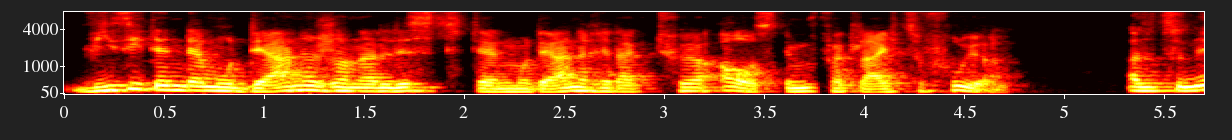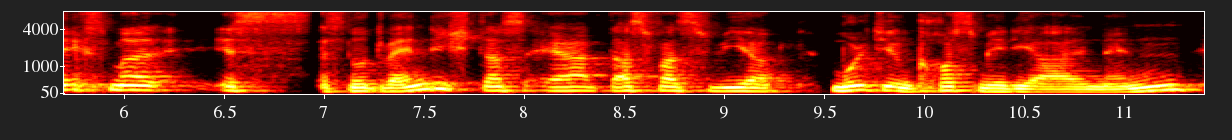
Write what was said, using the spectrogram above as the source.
Wie sieht denn der moderne Journalist, der moderne Redakteur aus im Vergleich zu früher? Also zunächst mal ist es notwendig, dass er das, was wir multi- und crossmedial nennen,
